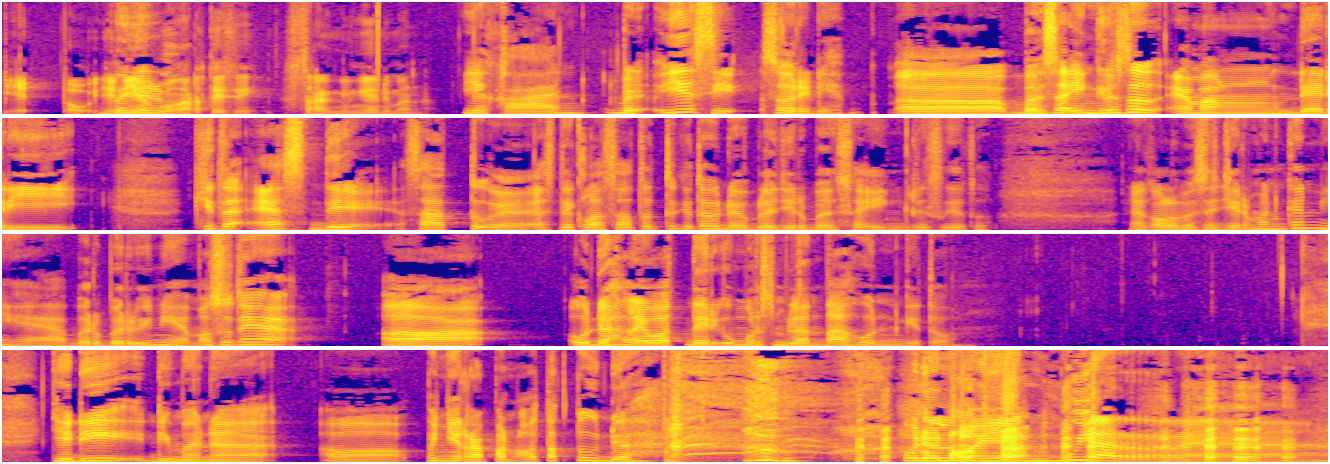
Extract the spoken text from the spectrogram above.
gitu. Jadi ya Bener. gue ngerti sih strugglingnya di mana. Iya kan? Ber- iya sih, sorry deh. Eh, bahasa Inggris tuh emang dari kita SD 1 ya, SD kelas 1 tuh kita udah belajar bahasa Inggris gitu. Nah, kalau bahasa Jerman kan ya baru-baru ini ya. Maksudnya eh, udah lewat dari umur 9 tahun gitu. Jadi di mana eh, penyerapan otak tuh udah udah lumayan buyar. ya.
